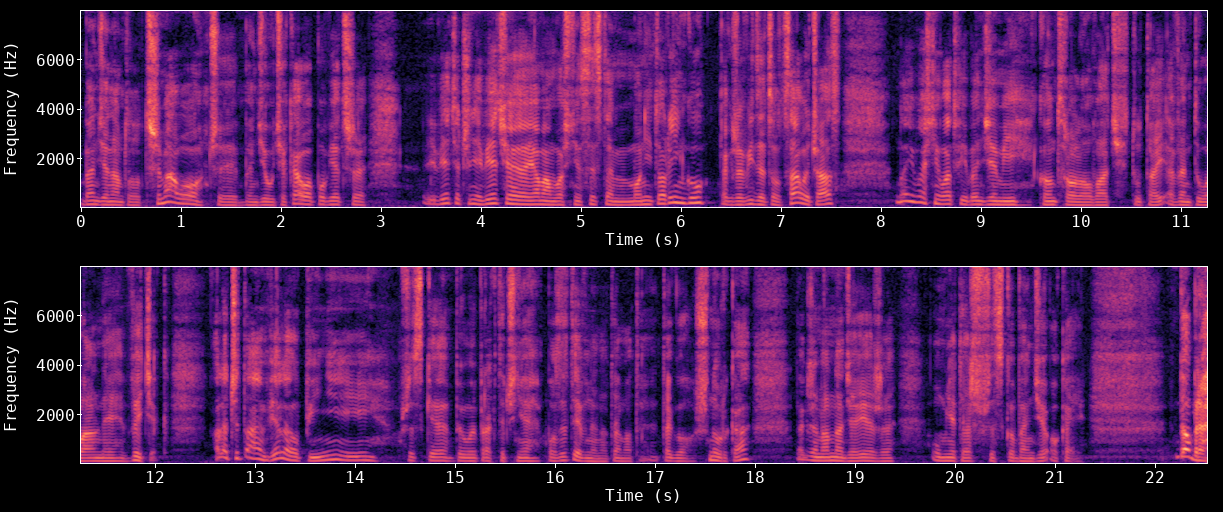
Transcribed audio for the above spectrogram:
będzie nam to trzymało, czy będzie uciekało powietrze. Wiecie czy nie wiecie, ja mam właśnie system monitoringu, także widzę to cały czas. No i właśnie łatwiej będzie mi kontrolować tutaj ewentualny wyciek. Ale czytałem wiele opinii i wszystkie były praktycznie pozytywne na temat tego sznurka. Także mam nadzieję, że u mnie też wszystko będzie ok. Dobra,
